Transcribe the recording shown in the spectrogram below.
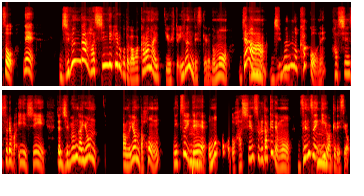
そう。で、自分が発信できることがわからないっていう人いるんですけれども、じゃあ、うん。自分の過去をね、発信すればいいし、じゃあ自分が読んあの読んだ本について思ったことを発信するだけでも全然いいわけですよ。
